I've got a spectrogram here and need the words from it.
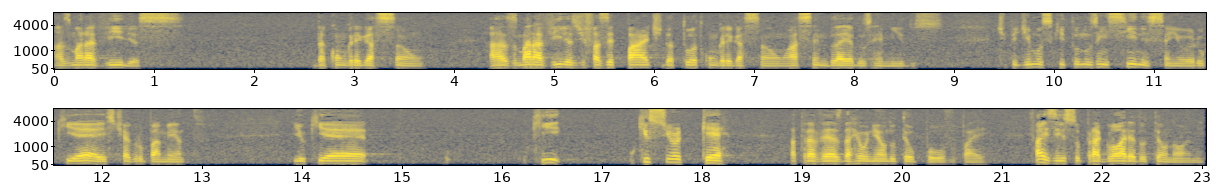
as maravilhas da congregação, as maravilhas de fazer parte da tua congregação, a Assembleia dos Remidos. Te pedimos que tu nos ensines, Senhor, o que é este agrupamento e o que é o que o que o Senhor quer através da reunião do teu povo, Pai. Faz isso para a glória do teu nome.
